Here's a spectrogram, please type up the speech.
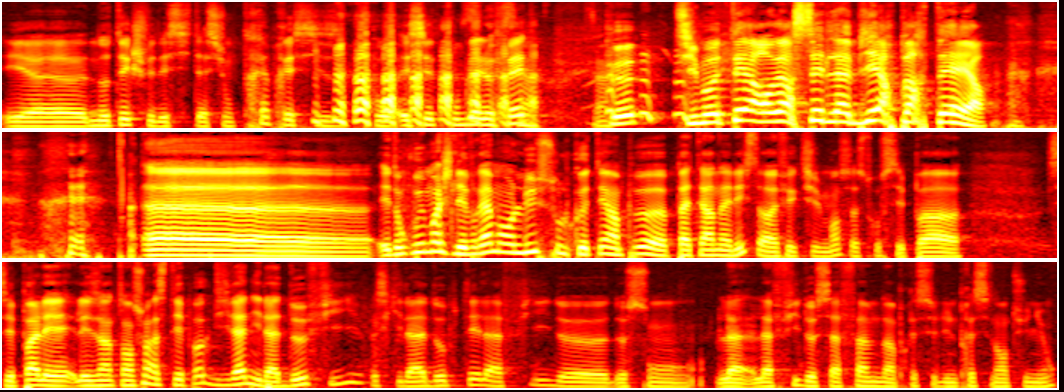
Et euh, notez que je fais des citations très précises pour essayer de combler le fait que Timothée a renversé de la bière par terre. Euh, et donc oui, moi je l'ai vraiment lu sous le côté un peu paternaliste. Alors effectivement, ça se trouve c'est pas c'est pas les, intentions. À cette époque, Dylan il a deux filles parce qu'il a adopté la fille de, de son la, fille de sa femme d'une précédente union.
